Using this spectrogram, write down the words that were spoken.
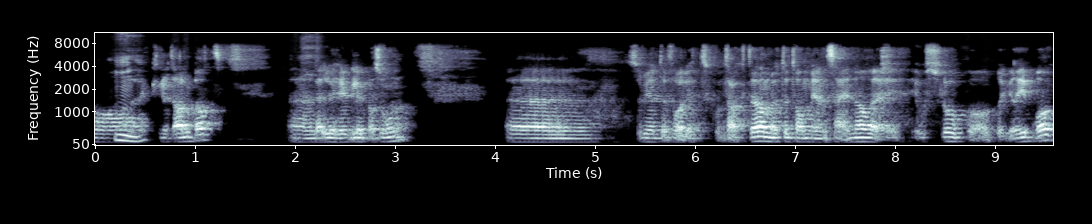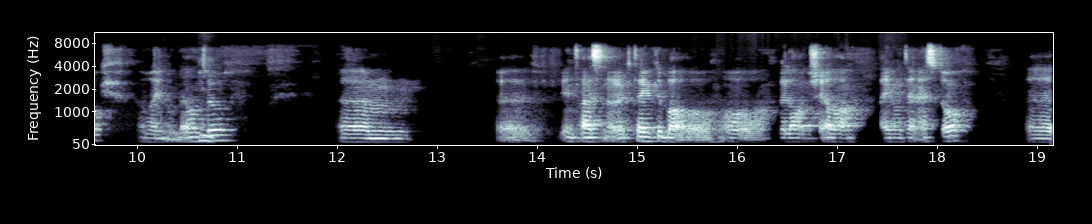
og Mm. Knut Albert. Eh, veldig hyggelige personer. Eh, så begynte jeg å få litt kontakt der. Møtte Tom igjen senere i, i Oslo på Bryggeribråk. Jeg var innom der en tur. Um, uh, interessen økte egentlig bare og, og ville arrangere en gang til neste år. Uh,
